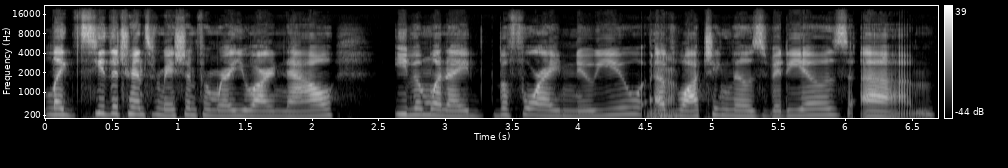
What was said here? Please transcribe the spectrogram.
like, see the transformation from where you are now, even when I before I knew you Yeah. of watching those videos. Um,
